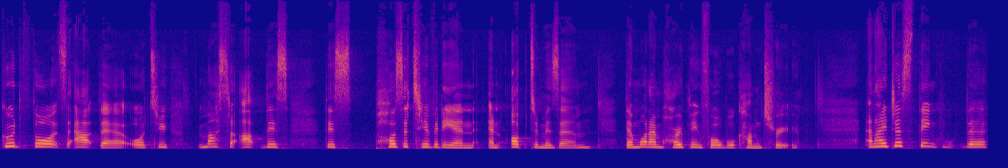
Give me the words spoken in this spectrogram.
good thoughts out there or to muster up this, this positivity and, and optimism, then what I'm hoping for will come true. And I just think the,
